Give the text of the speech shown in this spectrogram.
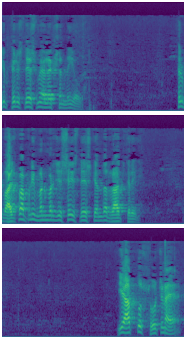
कि फिर इस देश में इलेक्शन नहीं होगा। फिर भाजपा अपनी मनमर्जी से इस देश के अंदर राज करेगी। ये आपको सोचना है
